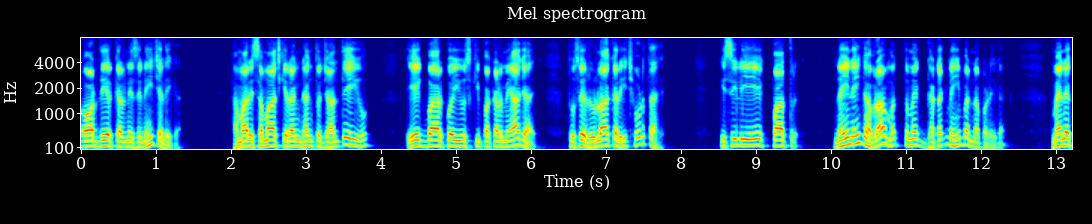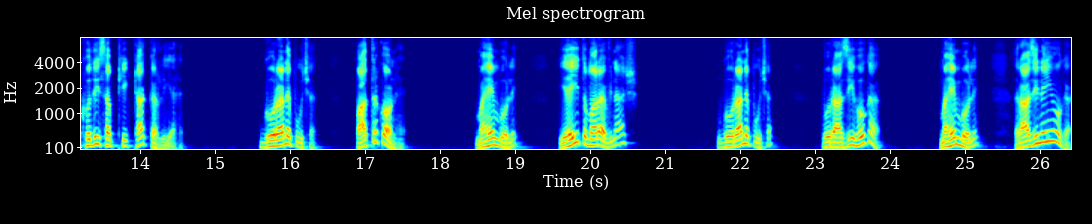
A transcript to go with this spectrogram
और देर करने से नहीं चलेगा। हमारे समाज के रंग ढंग तो जानते ही हो। एक बार कोई उसकी पकड़ में आ जाए तो उसे रुलाकर ही छोड़ता है। इसीलिए एक पात्र, नहीं नहीं, घबराओ मत, तुम्हें घटक नहीं बनना पड़ेगा। मैंने खुद ही सब ठीक ठाक कर लिया है। गोरा ने पूछा, पात्र कौन है? महेम बोले, यही तुम्हारा अविनाश। गोरा ने पूछा, वो राज़ी होगा? महेम बोले, राज़ी नहीं होगा,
